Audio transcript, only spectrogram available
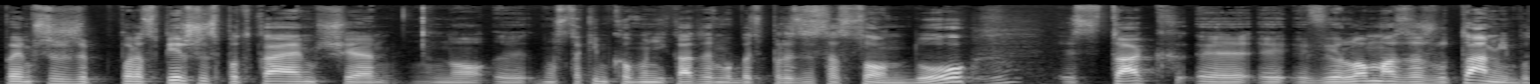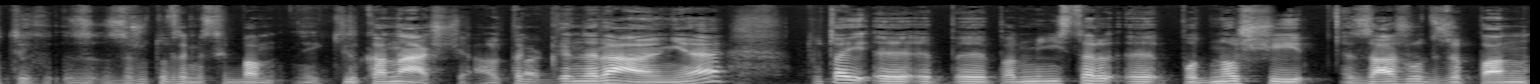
powiem szczerze, że po raz pierwszy spotkałem się no, y, no z takim komunikatem wobec prezesa sądu mhm. z tak y, y, wieloma zarzutami, bo tych zarzutów tam jest chyba kilkanaście, ale tak, tak. generalnie tutaj y, y, pan minister podnosi zarzut, że pan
